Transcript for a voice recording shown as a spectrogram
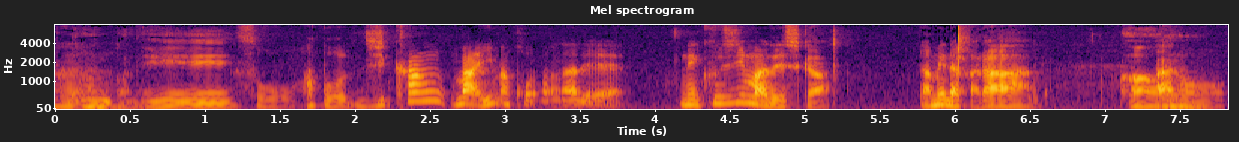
うん。なんかね。そう。あと時間まあ今コロナで、ね、9時までしかダメだからああの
